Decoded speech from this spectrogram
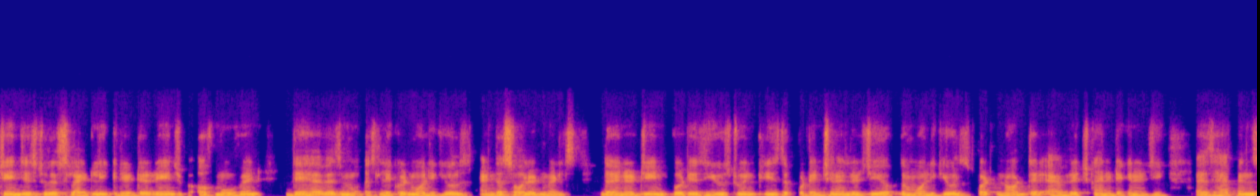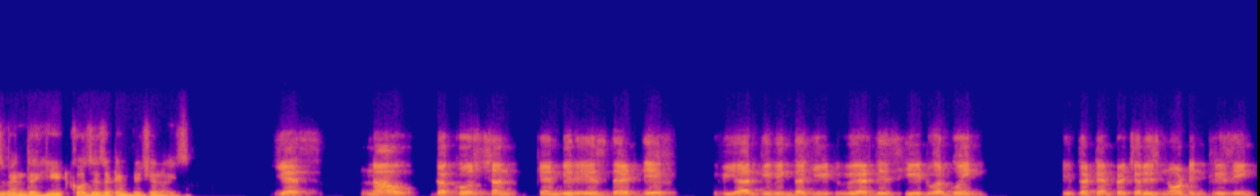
changes to the slightly greater range of movement they have as, as liquid molecules and the solid melts. The energy input is used to increase the potential energy of the molecules, but not their average kinetic energy, as happens when the heat causes a temperature rise. Yes. Now the question can be raised that if we are giving the heat, where this heat were going? If the temperature is not increasing,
